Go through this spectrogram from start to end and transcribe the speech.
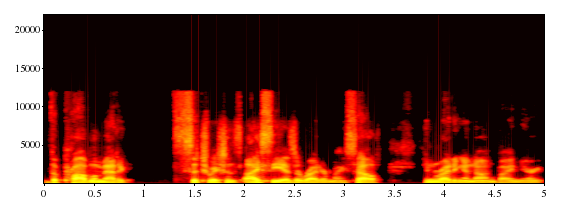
the problematic situations I see as a writer myself in writing a non-binary.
